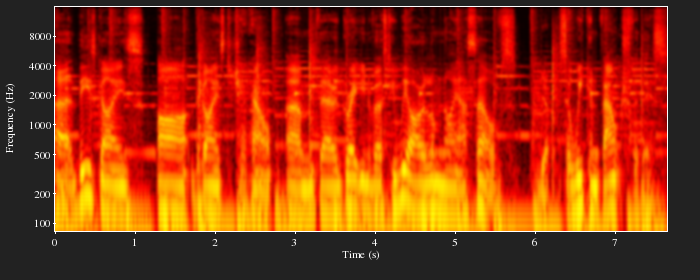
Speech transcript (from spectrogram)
uh, these guys are the guys to check out. Um, they're a great university. We are alumni ourselves. Yep. So we can vouch for this.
